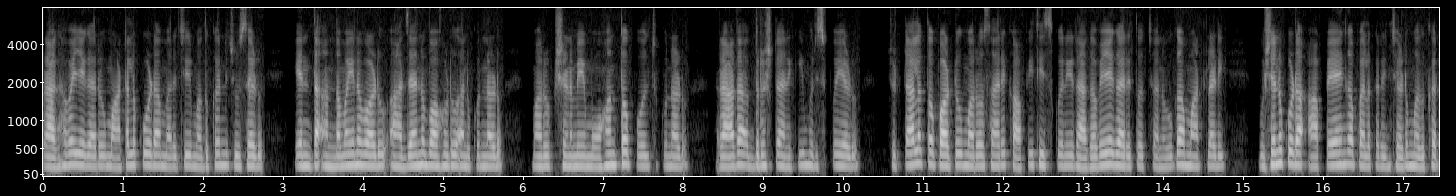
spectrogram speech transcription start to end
రాఘవయ్య గారు మాటలు కూడా మరిచి మధుకర్ని చూశాడు. ఎంత అందమైన వాడు ఆజానుబాహుడు అనుకున్నాడు. మరుక్షణమే మోహంతో పోల్చుకున్నాడు. రాధ అదృష్టానికి మురిసిపోయాడు. చుట్టాలతో పాటు మరోసారి కాఫీ తీసుకొని రాఘవయ్య గారితో చనువుగా మాట్లాడి ఉషను కూడా ఆప్యాయంగా పలకరించాడు మధుకర్.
